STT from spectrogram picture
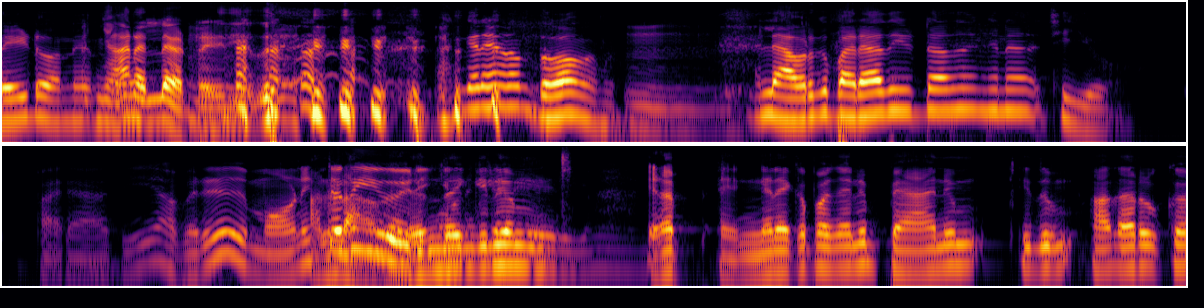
റെയ്ഡ് വന്നത് ഞാനല്ല കേട്ടോ എഴുതിയത്. അങ്ങനെയാണെന്ന് തോന്നുന്നു. അല്ല അവർക്ക് പരാതി കിട്ടാതെ ഇങ്ങനെ ചെയ്യോ? പരാതി അവർ മോണിറ്റർ ചെയ്യുമായിരിക്കും എങ്ങനെയൊക്കെ പറഞ്ഞാലും പാനും ഇതും ആധാറും ഒക്കെ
